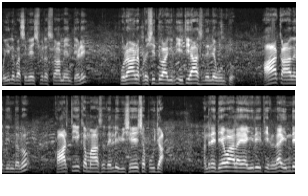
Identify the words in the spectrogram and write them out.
ಬೈಲು ಬಸವೇಶ್ವರ ಸ್ವಾಮಿ ಅಂತೇಳಿ ಪುರಾಣ ಪ್ರಸಿದ್ಧವಾಗಿದ್ದು ಇತಿಹಾಸದಲ್ಲೇ ಉಂಟು. ಆ ಕಾಲದಿಂದಲೂ ಕಾರ್ತೀಕ ಮಾಸದಲ್ಲಿ ವಿಶೇಷ ಪೂಜಾ. ಅಂದರೆ ದೇವಾಲಯ ಈ ರೀತಿ ಇರಲಿಲ್ಲ ಹಿಂದೆ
